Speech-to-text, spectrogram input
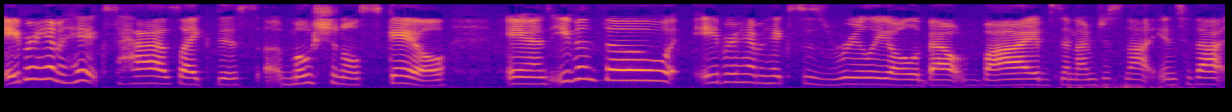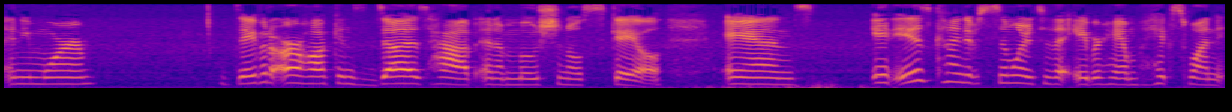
Abraham Hicks has like this emotional scale. And even though Abraham Hicks is really all about vibes and I'm just not into that anymore, David R. Hawkins does have an emotional scale. And it is kind of similar to the Abraham Hicks one,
